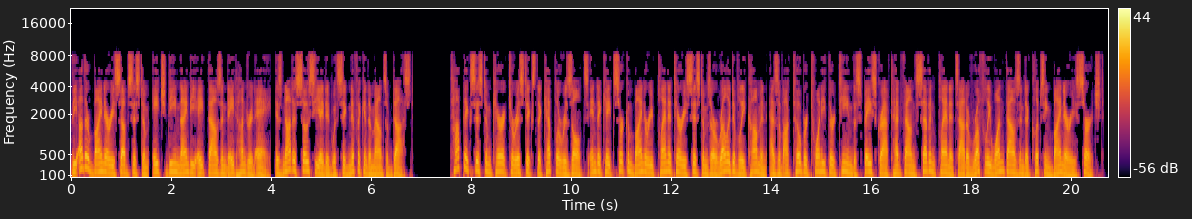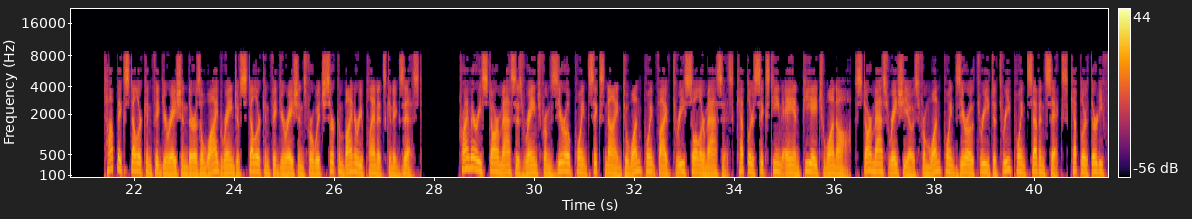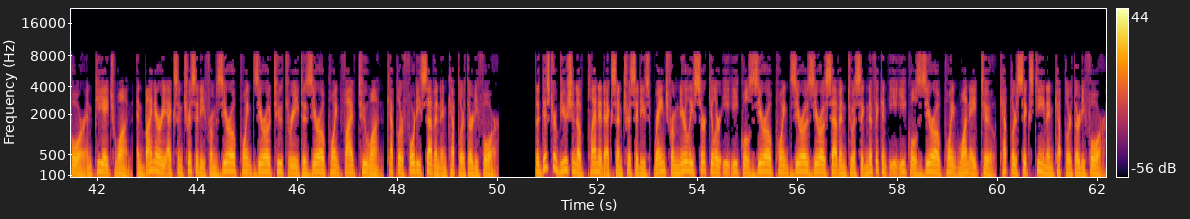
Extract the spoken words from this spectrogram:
The other binary subsystem, HD 98800A, is not associated with significant amounts of dust. Topic system characteristics The Kepler results indicate circumbinary planetary systems are relatively common as of October 2013 the spacecraft had found seven planets out of roughly 1,000 eclipsing binaries searched. Topic stellar configuration There is a wide range of stellar configurations for which circumbinary planets can exist. Primary star masses range from 0.69 to 1.53 solar masses Kepler 16a and PH1a, star mass ratios from 1.03 to 3.76 Kepler 34 and PH1, and binary eccentricity from 0.023 to 0.521 Kepler 47 and Kepler 34. The distribution of planet eccentricities, range from nearly circular E equals 0.007 to a significant E equals 0.182 Kepler 16 and Kepler 34.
